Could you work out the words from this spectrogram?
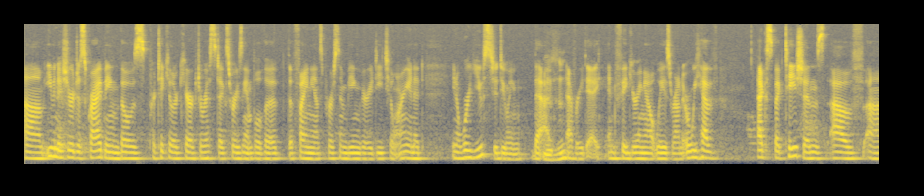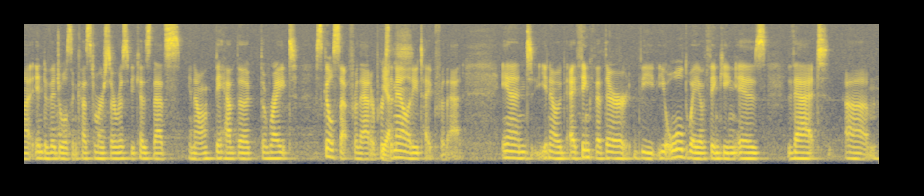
Um, even as you're describing those particular characteristics, for example, the the finance person being very detail oriented, you know, we're used to doing that mm-hmm. every day and figuring out ways around it. Or we have expectations of uh, individuals in customer service because that's you know they have the the right skill set for that or personality yes. type for that and you know i think that they're the the old way of thinking is that um,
